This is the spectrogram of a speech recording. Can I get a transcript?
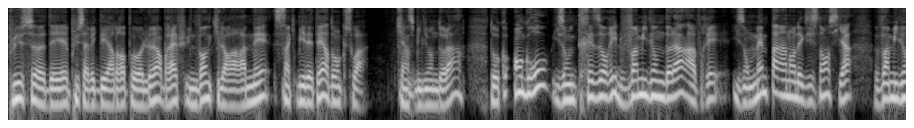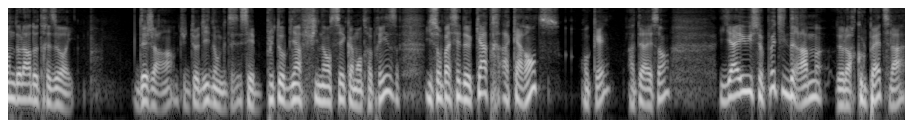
plus, euh, des, plus avec des airdrop holders. Bref, une vente qui leur a ramené 5 000 Ethers, donc soit 15 millions de dollars. Donc en gros, ils ont une trésorerie de 20 millions de dollars. Après, ils n'ont même pas un an d'existence, il y a 20 millions de dollars de trésorerie. Déjà, hein, tu te dis, donc c'est plutôt bien financé comme entreprise. Ils sont passés de 4 à 40. Ok, intéressant. Il y a eu ce petit drame de leur cool pets là.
